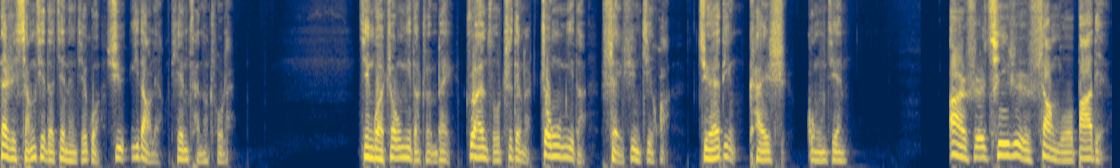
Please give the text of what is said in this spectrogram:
但是详细的鉴定结果需一到两天才能出来。经过周密的准备，专案组制定了周密的审讯计划，决定开始攻坚。二十七日上午八点，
